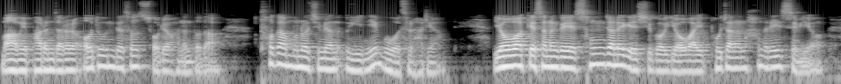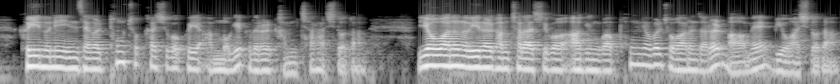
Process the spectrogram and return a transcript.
마음이 바른 자를 어두운 데서 소려하는도다. 터가 무너지면 의인이 무엇을 하랴? 여호와께서는 그의 성전에 계시고 여호와의 보좌는 하늘에 있으며 그의 눈이 인생을 통촉하시고 그의 안목이 그들을 감찰하시도다. 여호와는 의인을 감찰하시고 악인과 폭력을 좋아하는 자를 마음에 미워하시도다.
